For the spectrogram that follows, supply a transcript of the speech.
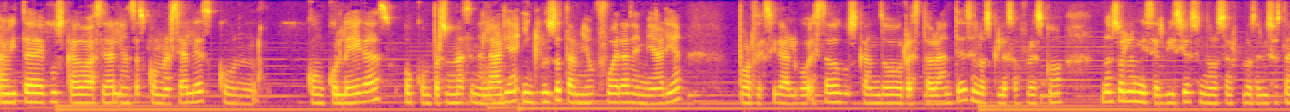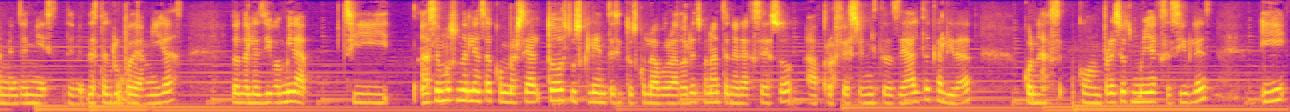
ahorita he buscado hacer alianzas comerciales con, con colegas o con personas en el área, incluso también fuera de mi área, por decir algo. He estado buscando restaurantes en los que les ofrezco no solo mis servicios, sino los, servicios también de, mis, de, este grupo de amigas, donde les digo, mira, si hacemos una alianza comercial, todos tus clientes y tus colaboradores van a tener acceso a profesionistas de alta calidad con, con precios muy accesibles y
